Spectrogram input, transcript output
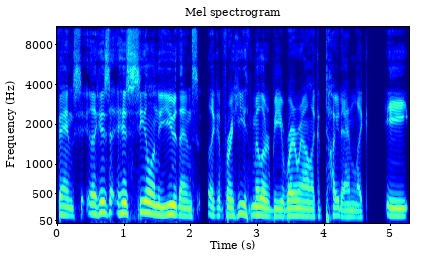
fancy, like his his ceiling to you then, like for Heath Miller to be right around like a tight end, like eight,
